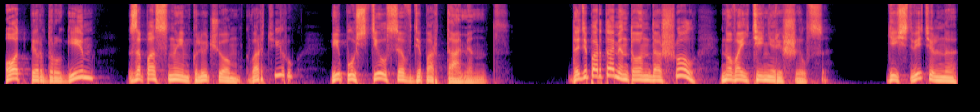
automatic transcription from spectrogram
отпер другим, запасным ключом квартиру и пустился в департамент. До департамента он дошел, но войти не решился. Действительно,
